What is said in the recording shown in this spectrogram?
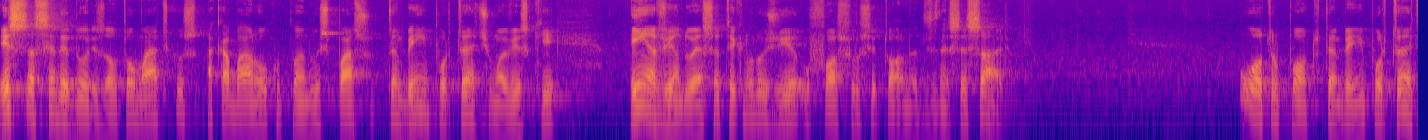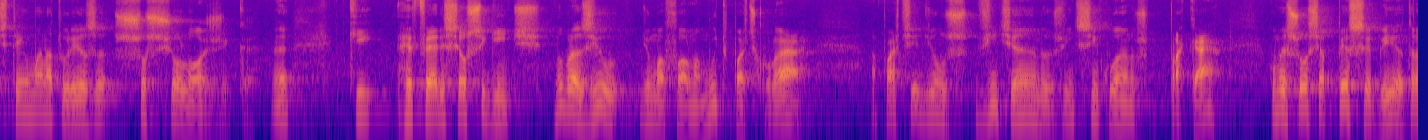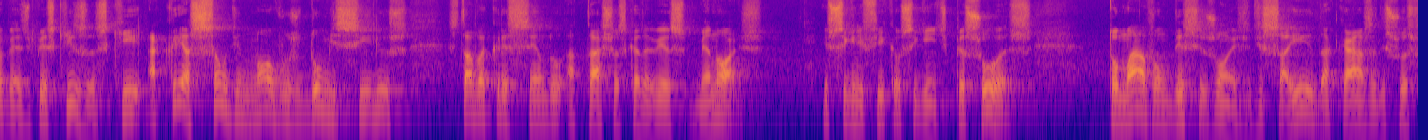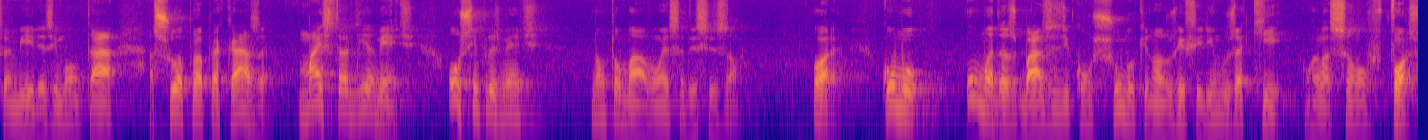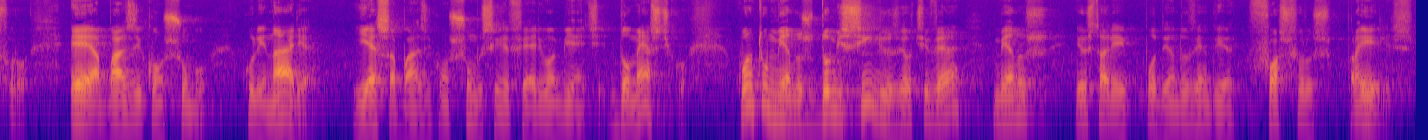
Esses acendedores automáticos acabaram ocupando um espaço também importante, uma vez que, em havendo essa tecnologia, o fósforo se torna desnecessário. O outro ponto também importante tem uma natureza sociológica, né, que refere-se ao seguinte: no Brasil, de uma forma muito particular, a partir de uns 20 anos, 25 anos para cá, começou-se a perceber, através de pesquisas, que a criação de novos domicílios estava crescendo a taxas cada vez menores. Isso significa o seguinte: pessoas tomavam decisões de sair da casa de suas famílias e montar a sua própria casa mais tardiamente, ou simplesmente não tomavam essa decisão. Ora, como uma das bases de consumo que nós nos referimos aqui com relação ao fósforo é a base de consumo culinária, e essa base de consumo se refere ao ambiente doméstico, quanto menos domicílios eu tiver, menos eu estarei podendo vender fósforos para eles.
